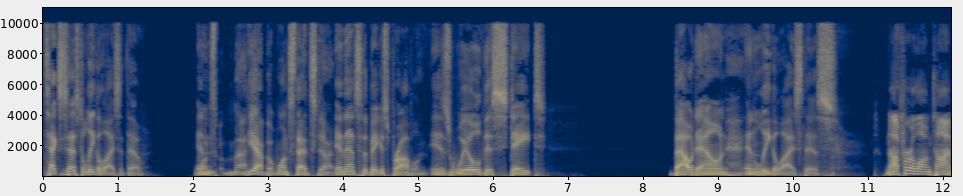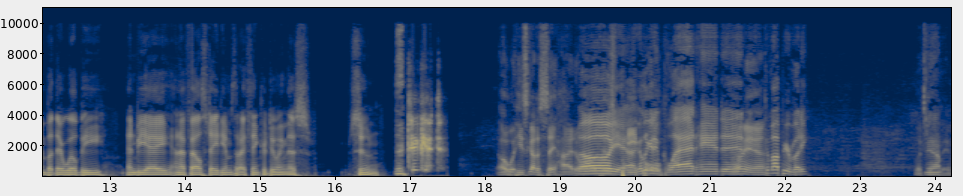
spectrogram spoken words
Texas has to legalize it though. And- Once, yeah, but once that's done, And that's the biggest problem is will this state bow down and legalize this? Not for a long time, but there will be NBA, NFL stadiums that I think are doing this soon. The ticket. Oh, well, he's got to say hi to all Oh of his yeah, people. look at him glad handed. Oh, yeah. Come up here, buddy. Look Yeah. at him.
